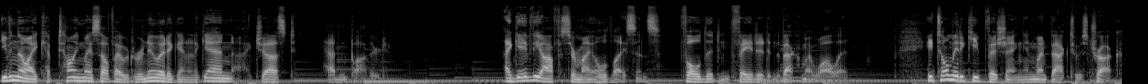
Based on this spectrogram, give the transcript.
even though I kept telling myself I would renew it again and again, I just hadn't bothered. I gave the officer my old license, folded and faded in the back of my wallet. He told me to keep fishing and went back to his truck.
